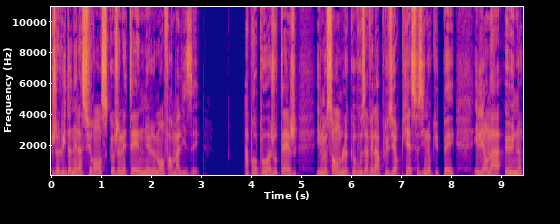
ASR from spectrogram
Je lui donnai l'assurance que je n'étais nullement formalisé. À propos, ajoutai-je, il me semble que vous avez là plusieurs pièces inoccupées. Il y en a une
